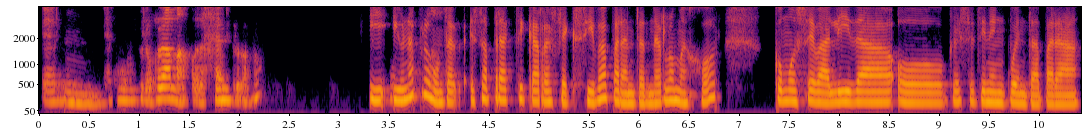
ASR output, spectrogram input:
en, mm. en un programa, por ejemplo, ¿no? Y, y, una pregunta, esta práctica reflexiva, para entenderlo mejor, ¿cómo se valida o qué se tiene en cuenta para,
